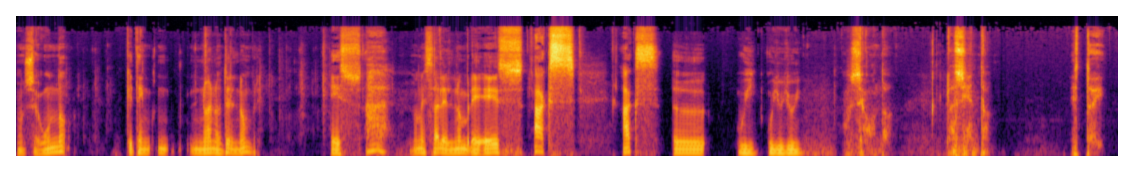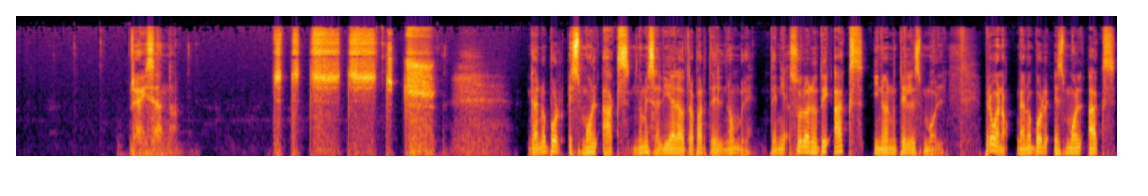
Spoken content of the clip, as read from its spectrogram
un segundo, que tengo, no anoté el nombre. Es... Ah, no me sale el nombre. Es Axe. Axe... Uy, uy, uy, uy. Un segundo. Lo siento. Estoy revisando. Ganó por Small Axe. No me salía la otra parte del nombre. Tenía, solo anoté Axe y no anoté el Small. Pero bueno, ganó por Small Axe,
